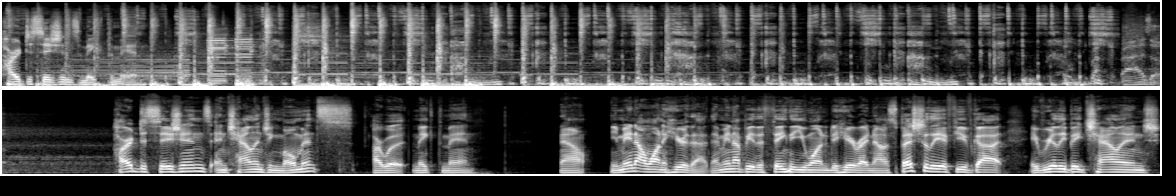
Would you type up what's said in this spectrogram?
Hard Decisions Make the Man. Hard decisions and challenging moments are what make the man. Now, you may not want to hear that. That may not be the thing that you wanted to hear right now, especially if you've got a really big challenge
